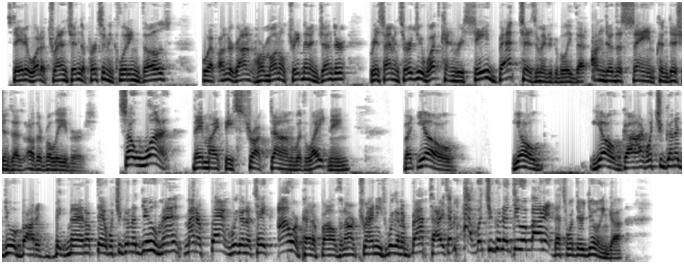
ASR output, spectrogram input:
stated what a transgender person, including those who have undergone hormonal treatment and gender reassignment surgery, what can receive baptism, if you can believe that, under the same conditions as other believers. So what? They might be struck down with lightning, but yo, yo, Yo, God, what you gonna do about it? Big man up there, what you gonna do, man? Matter of fact, we're gonna take our pedophiles and our trannies, we're gonna baptize them. what you gonna do about it? That's what they're doing, God.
